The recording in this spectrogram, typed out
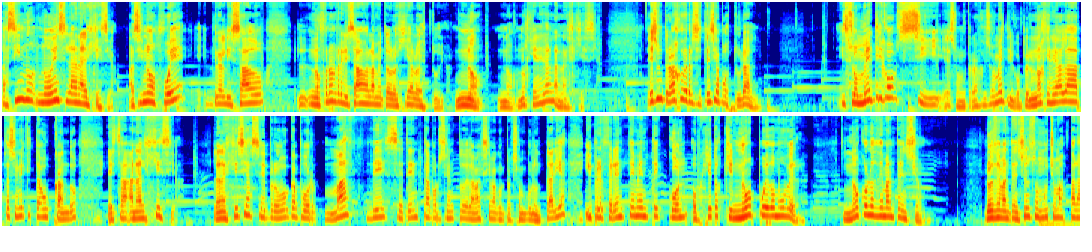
así no, no es la analgesia. Así no fue realizado, no fueron realizados la metodología los estudios. No, no, no genera la analgesia. Es un trabajo de resistencia postural. Isométrico, sí, es un trabajo isométrico, pero no genera las adaptaciones que está buscando esta analgesia. La analgesia se provoca por más de 70% de la máxima contracción voluntaria y preferentemente con objetos que no puedo mover, no con los de mantención. Los de mantención son mucho más para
